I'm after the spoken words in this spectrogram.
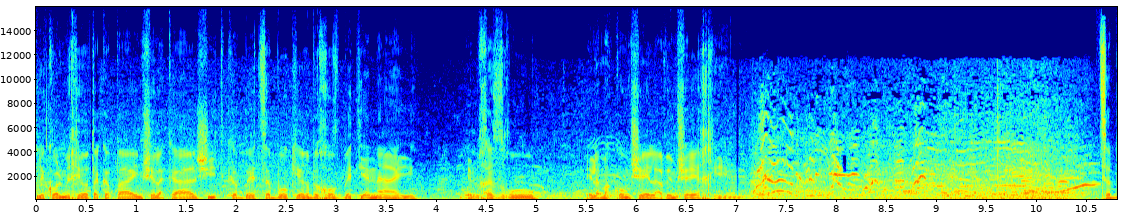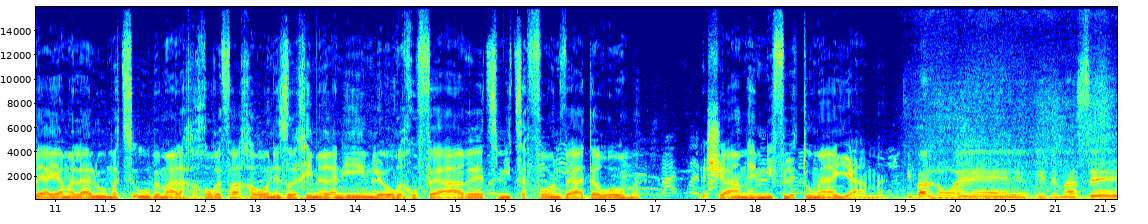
לכל מחיאות הכפיים של הקהל שהתקבץ הבוקר בחוף בית ינאי, הם חזרו אל המקום שאליו הם שייכים. צבי הים הללו מצאו במהלך החורף האחרון אזרחים ערניים לאורך חופי הארץ מצפון ועד דרום. לשם הם נפלטו מהים. קיבלנו אה, למעשה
